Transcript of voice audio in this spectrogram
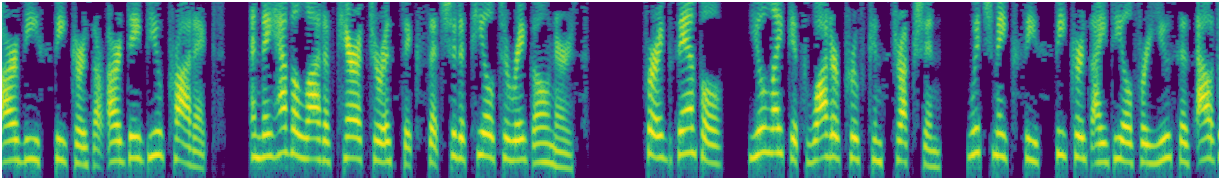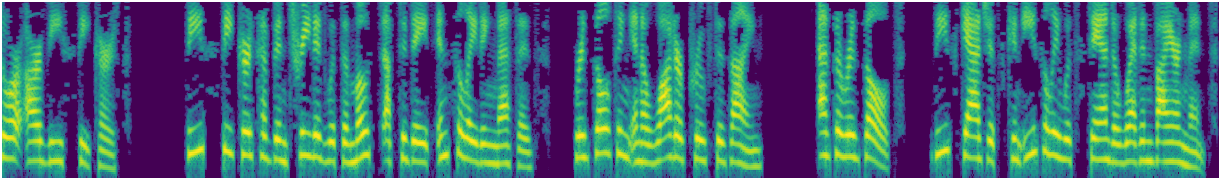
RV speakers are our debut product, and they have a lot of characteristics that should appeal to rig owners. For example, you'll like its waterproof construction, which makes these speakers ideal for use as outdoor RV speakers. These speakers have been treated with the most up-to-date insulating methods, resulting in a waterproof design. As a result, these gadgets can easily withstand a wet environment.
